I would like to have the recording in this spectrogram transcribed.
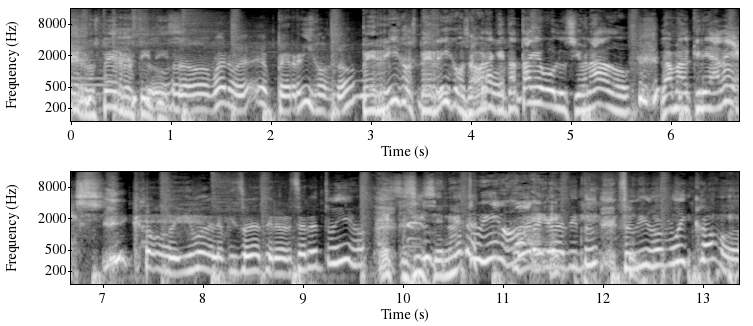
Perros, perros, titis. No, bueno, eh, perrijos, ¿no? Perrijos, perrijos, ahora que está tan evolucionado la malcriadez. Como dijimos en el episodio anterior, ese no es tu hijo. Este sí, ese no es tu hijo. Que eh, tú, es un hijo muy cómodo.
